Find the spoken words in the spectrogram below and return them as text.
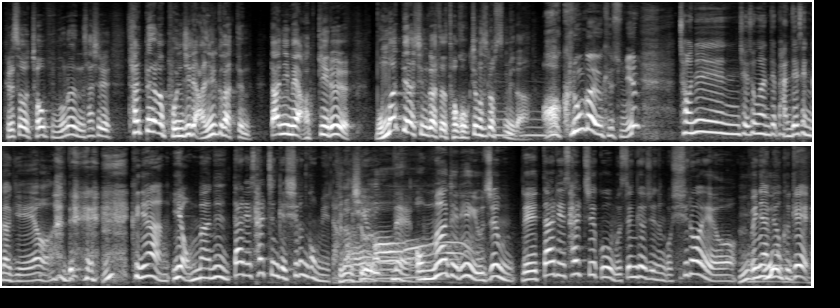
그래서 저 부분은 사실 살 빼라가 본질이 아닐 것 같은 따님의 앞길을 못 맞대 하신 것 같아서 더 걱정스럽습니다. 아 그런가요, 교수님? 저는 죄송한데 반대 생각이에요. 네. 그냥 이 엄마는 딸이 살찐 게 싫은 겁니다. 그냥 싫어요? 요- 네. 엄마들이 요즘 내 딸이 살찌고 못생겨지는 거 싫어해요. 왜냐하면 그게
